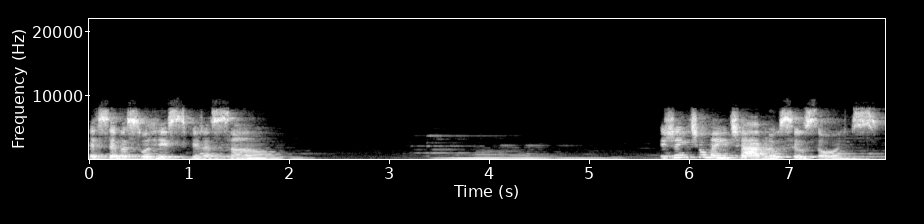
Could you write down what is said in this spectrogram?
Perceba a sua respiração. e gentilmente abra os seus olhos.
